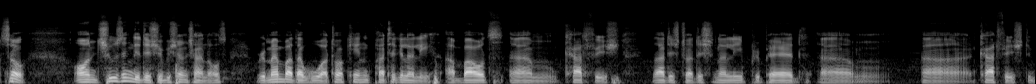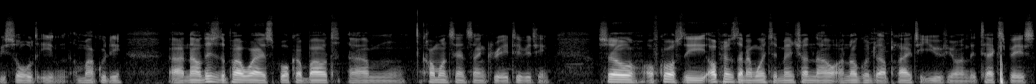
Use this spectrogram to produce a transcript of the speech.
So, on choosing the distribution channels, remember that we are talking particularly about um, catfish that is traditionally prepared um, uh, catfish to be sold in Makurdi. Uh, now, this is the part where I spoke about um, common sense and creativity. So, of course, the options that I'm going to mention now are not going to apply to you if you're in the tech space.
